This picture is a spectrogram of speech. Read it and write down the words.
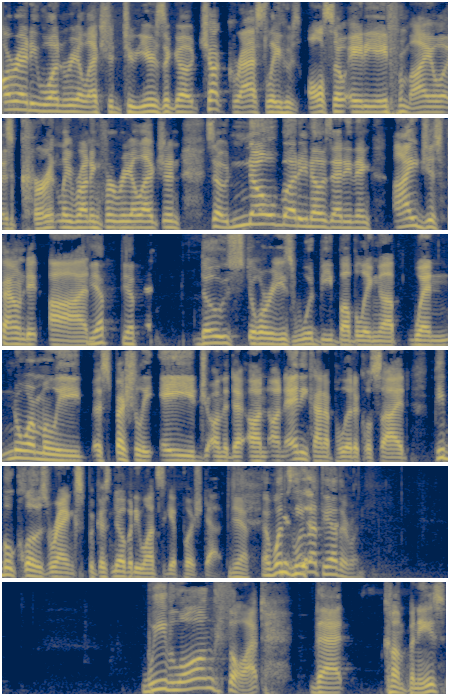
already won re-election two years ago. Chuck Grassley, who's also 88 from Iowa, is currently running for re-election. So nobody knows anything. I just found it odd. Yep, yep. Those stories would be bubbling up when normally, especially age on the de- on on any kind of political side, people close ranks because nobody wants to get pushed out. Yeah. And what, Here's what about the other one? we've long thought that companies,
